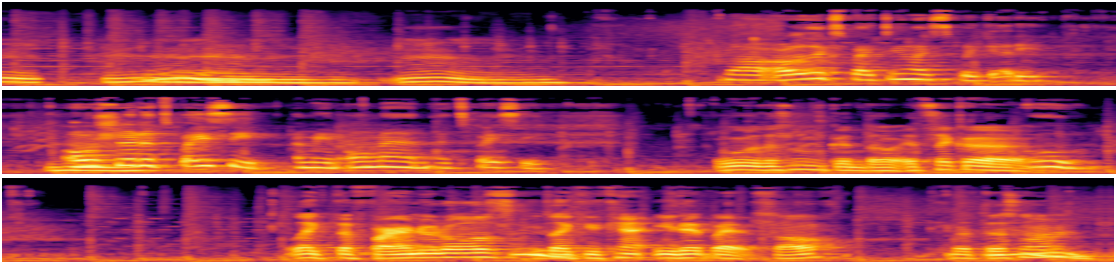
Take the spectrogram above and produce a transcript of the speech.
Mm. Mm. Mm. Wow, I was expecting like spaghetti. Oh Mhm. shit, it's spicy. I mean, oh man, it's spicy. Ooh, this one's good though. It's like a Ooh, like the fire noodles. Mm. Like you can't eat it by itself, but this one,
